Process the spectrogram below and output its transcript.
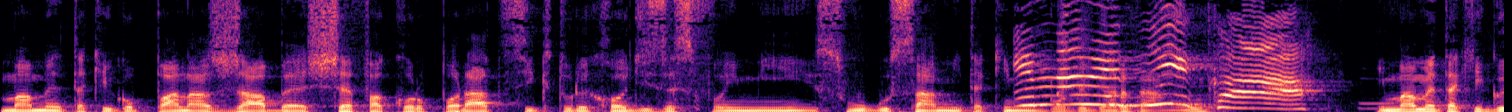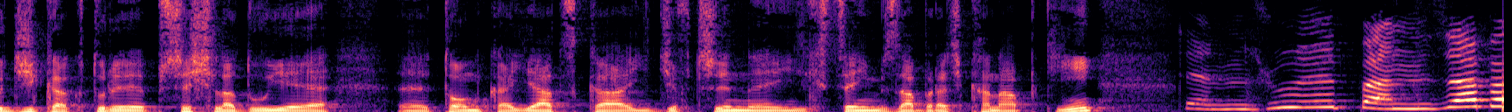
mamy takiego pana żabę, szefa korporacji, który chodzi ze swoimi sługusami, takimi bodyguardami. I mamy takiego dzika, który prześladuje e, Tomka, Jacka i dziewczyny i chce im zabrać kanapki. Ten zły pan Zaba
